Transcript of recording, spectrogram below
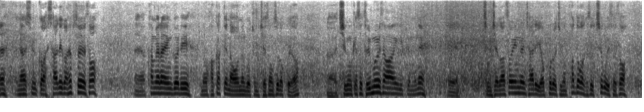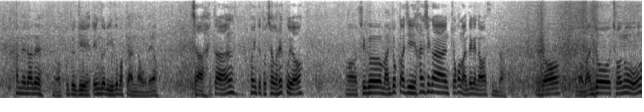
네, 안녕하십니까. 자리가 협소해서 에, 카메라 앵글이 너무 가깝게 나오는 거 좀 죄송스럽고요. 어, 지금 계속 들물 상황이기 때문에 예, 지금 제가 서 있는 자리 옆으로 지금 파도가 계속 치고 있어서 카메라를 어, 부득이 앵글이 이거밖에 안 나오네요. 자, 일단 포인트 도착을 했고요. 어, 지금 만조까지 1시간 조금 안 되게 나왔습니다. 그래서 어, 만조 전후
